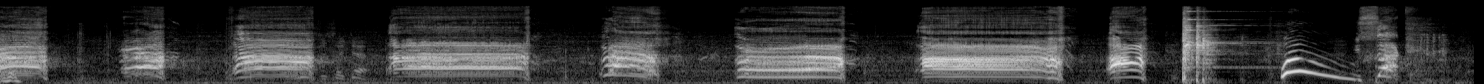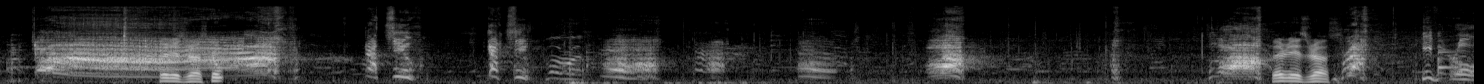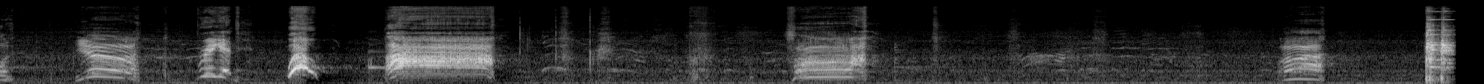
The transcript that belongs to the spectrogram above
Ah! Ah! Ah! Just like that. Ah! Ah! Ah! Ah! Ah! Woo! You suck! Ah! There it is, Russ. Go. Got you! Got you! Come on, Russ. There it is, Russ. Keep it rolling. Yeah! Bring it! Woo! Ah! Ah! Ah!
